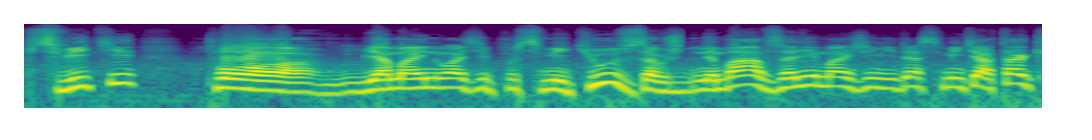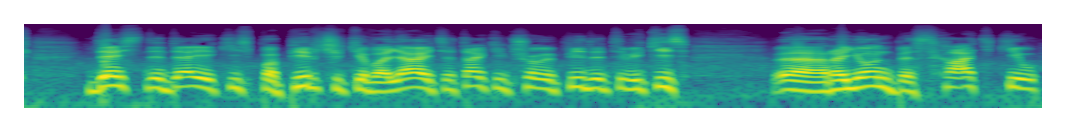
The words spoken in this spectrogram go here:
в світі. По я маю на увазі по сміттю завжди немає взагалі майже ніде сміття. Так, десь не якісь папірчики валяються. Так, якщо ви підете в якийсь е, район без хатків,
